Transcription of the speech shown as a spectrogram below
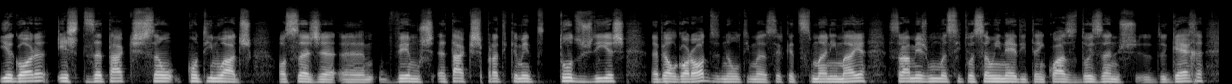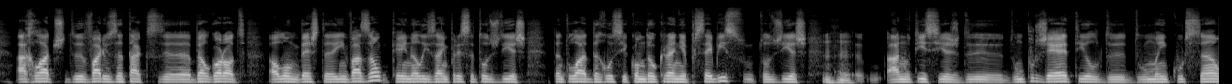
e agora estes ataques são continuados. Ou seja, uh, vemos ataques praticamente todos os dias a Belgorod, na última cerca de semana e meia. Será mesmo uma situação inédita em quase dois anos de guerra. Há relatos de vários ataques a Belgorod ao longo desta invasão. Quem analisa a imprensa todos os dias tanto o lado da Rússia como da Ucrânia percebe isso. Todos os dias uhum. uh, há notícias de, de um projétil, de, de uma incursão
